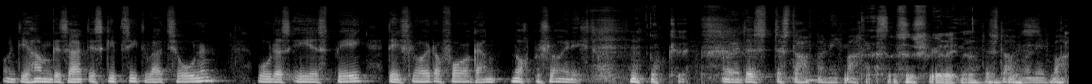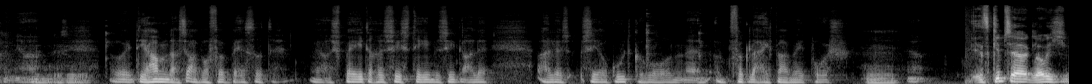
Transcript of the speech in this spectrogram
Und die haben gesagt, es gibt Situationen, wo das ESP den Schleudervorgang noch beschleunigt. Okay. Das, das darf man nicht machen. Das ist schwierig, ne? Das darf man nicht machen, ja. Die haben das aber verbessert. Ja, spätere Systeme sind alle, alle sehr gut geworden und vergleichbar mit Bosch. Mhm. Ja. Es gibt ja, glaube ich,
